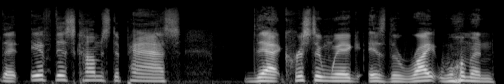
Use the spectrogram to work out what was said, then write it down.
that if this comes to pass, that Kristen Wiig is the right woman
